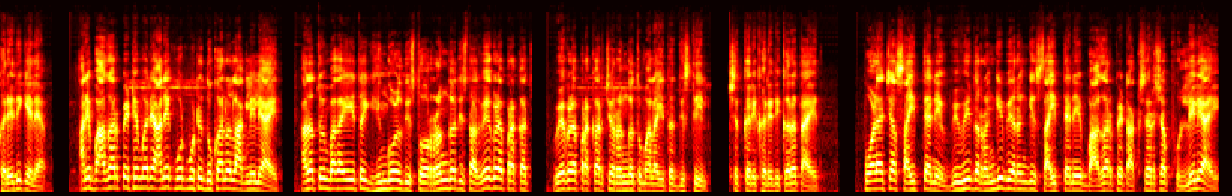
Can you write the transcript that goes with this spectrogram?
खरेदी केल्या. आणि बाजारपेठेमध्ये अनेक मोठमोठे दुकानं लागलेली आहेत. आता तुम्ही बघा इथं हिंगोळ दिसतो रंग दिसतात. वेगळ्या प्रकार वेगळ्या प्रकारचे रंग तुम्हाला इथं दिसतील. शेतकरी खरेदी करत आहेत. पोळ्याच्या साहित्याने विविध रंगीबेरंगी साहित्याने बाजारपेठ अक्षरशः फुललेली आहे.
